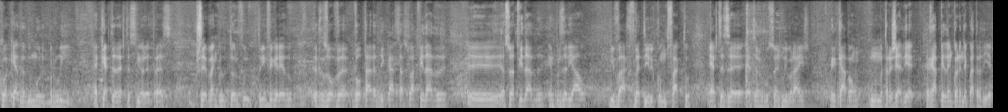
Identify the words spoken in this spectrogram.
com a queda do muro de Berlim, a queda desta senhora Truss, percebe bem que o Dr. Coutinho Figueiredo resolva voltar a dedicar-se à sua eh, à sua atividade empresarial e vá refletir como de facto estas, eh, estas revoluções liberais acabam numa tragédia rápida em 44 dias.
